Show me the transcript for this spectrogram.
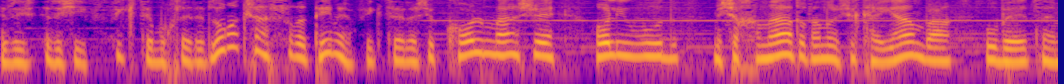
איזושה, איזושהי פיקציה מוחלטת. לא רק שהסרטים הם פיקציה, אלא שכל מה שהוליווד משכנעת אותנו שקיים בה הוא בעצם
